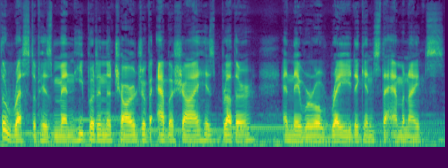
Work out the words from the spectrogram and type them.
The rest of his men he put in the charge of Abishai his brother, and they were arrayed against the Ammonites.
